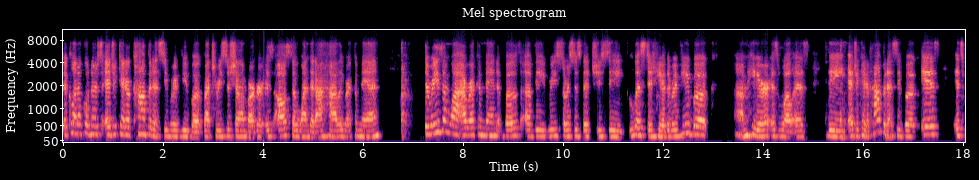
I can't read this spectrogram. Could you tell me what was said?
The Clinical Nurse Educator Competency Review Book by Teresa Shellenbarger is also one that I highly recommend. The reason why I recommend both of the resources that you see listed here, the review book um, here, as well as the Educator Competency book, is it's,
